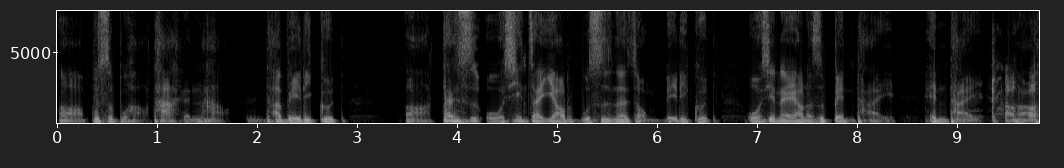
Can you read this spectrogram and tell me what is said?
啊，不是不好，他很好，他 very good 啊，但是我现在要的不是那种 very good，我现在要的是变态变态啊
